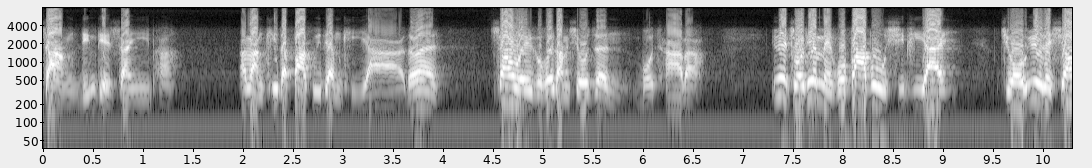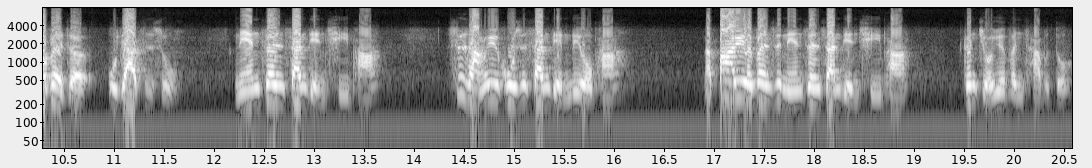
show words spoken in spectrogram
涨零点三一趴。啊，人去的八几点去呀？对不对？稍微一个回档修正，没差了。因为昨天美国发布 CPI 九月的消费者物价指数年增三点七趴，市场预估是三点六趴。那八月份是年增三点七趴，跟九月份差不多。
